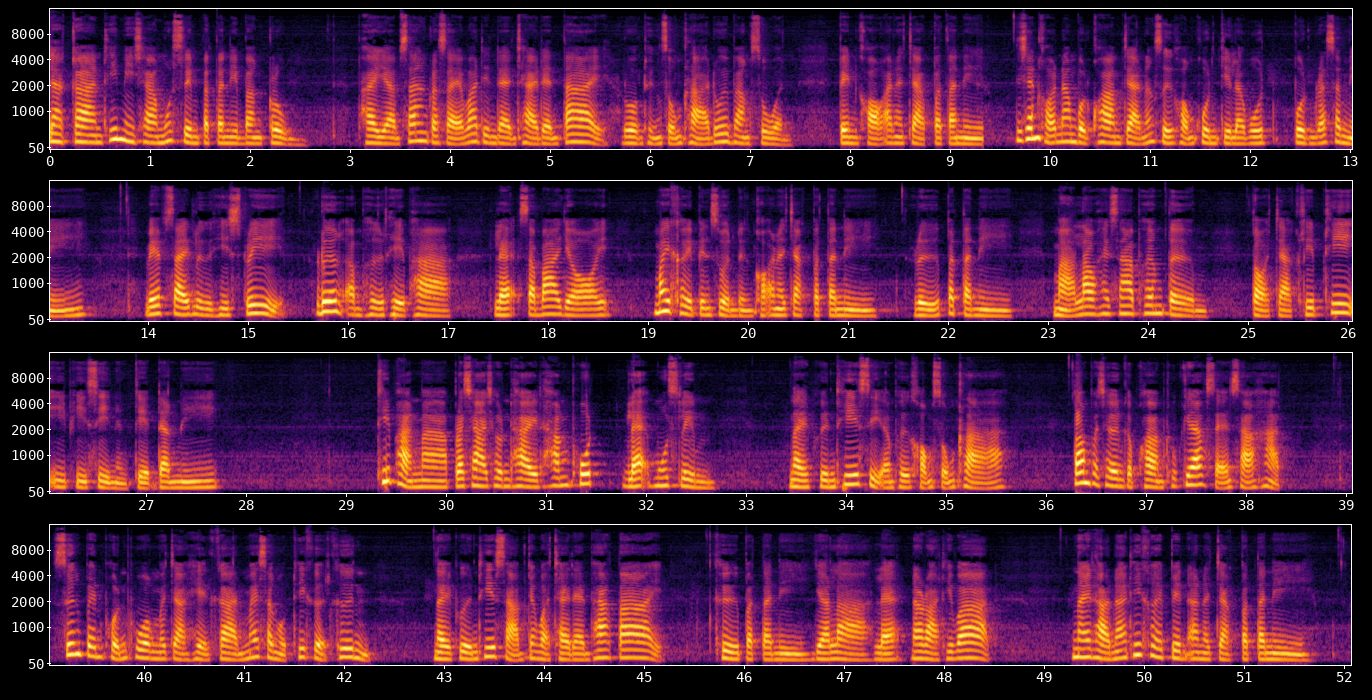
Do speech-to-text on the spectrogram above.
จากการที่มีชาวมุสลิมปัตตานีบางกลุ่ม พยายามสร้างกระแสว่าดินแดนชายแดนใต้ รวมถึงสงขลาด้วยบางส่วน เป็นของอาณาจักรปัตตานี ดิฉันขอนำบทความจากหนังสือของคุณจิรวุฒิปุณรัศมี เว็บไซต์หรือ History เรื่องอำเภอเทพา และสะบ้าย้อย ไม่เคยเป็นส่วนหนึ่งของอาณาจักรปัตตานี หรือปัตตานี มาเล่าให้ทราบเพิ่มเติม ต่อจากคลิปที่ EP 417 ดังนี้ ที่ผ่านมาประชาชนไทยทั้งพุทธและมุสลิม ในพื้นที่สี่อำเภอของสงขลา ต้องเผชิญกับความทุกข์ยากแสนสาหัส ซึ่งเป็นผลพวงมาจากเหตุการณ์ไม่สงบที่เกิดขึ้น ในพื้นที่สามจังหวัดชายแดนภาคใต้ คือปัตตานี ยะลา และนราธิวาส ในฐานะที่เคยเป็นอาณาจักรปัตตานี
